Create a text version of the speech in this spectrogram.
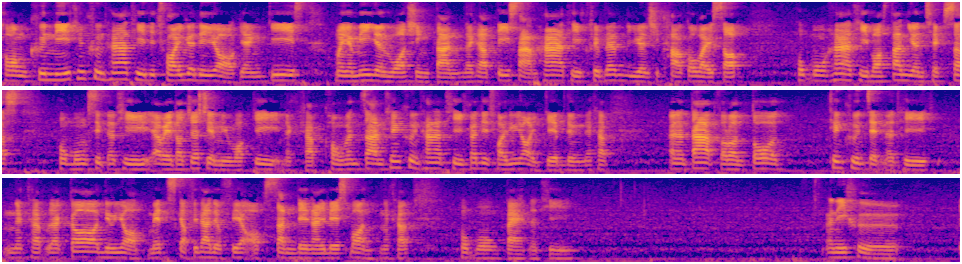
ของคืนนี้เที่ยงคืน 5 นาทีดีทรอยต์เยือนนิวยอร์กยังกี้ส์ไมอามี่เยือนวอชิงตันนะครับตีสามห้านาทีคลีฟแลนด์เยือนชิคาโกไวท์ซ็อกหกโมงห้านาทีบอสตันเยือนเท็กซัสหกโมงสิบนาทีแอลเอดอดเจอร์สเยือนมิลวอกกี้นะครับของวันจันทร์เที่ยงคืนห้านาทีก็ดีทรอยต์นิวยอร์กอีกเกมหนึ่งนะครับแอตแลนตาโตรอนโตเที่ยงคืนเจ็ดนาที นะครับแล้วก็นิวยอร์กเม็ตส์กับฟิลาเดลเฟียออก Sunday Night Baseball นะครับหกโมงแปดนาที อันนี้คือเบ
